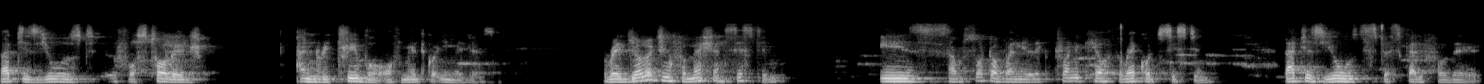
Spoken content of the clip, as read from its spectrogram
that is used for storage and retrieval of medical images. Radiology information system is some sort of an electronic health record system that is used specifically for the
